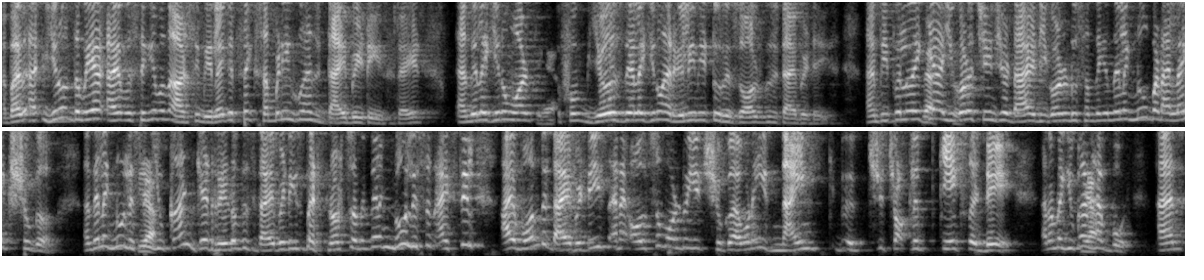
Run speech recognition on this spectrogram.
but you know the way I, was thinking about the RCB, like it's like somebody who has diabetes, right? And they're like, you know what? Yeah. For years, they're like, you know, I really need to resolve this diabetes. And people are like, That's yeah, you got to change your diet, you got to do something. And they're like, no, but I like sugar. And they're like, no, listen, yeah. you can't get rid of this diabetes by not something. They're like, no, listen, I still I want the diabetes, and I also want to eat sugar. I want to eat nine uh, ch- chocolate cakes a day. And I'm like, you can't yeah. have both. And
